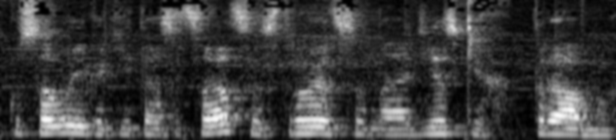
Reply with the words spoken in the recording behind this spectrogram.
вкусовые какие-то ассоциации строятся на детских травмах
